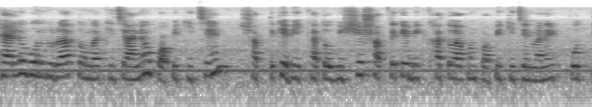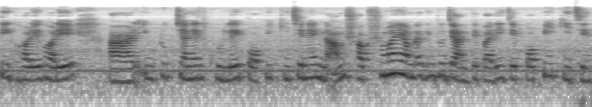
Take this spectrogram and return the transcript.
হ্যালো বন্ধুরা, তোমরা কি জানো পপি কিচেন? সব থেকে বিখ্যাত, বিশ্বের সব থেকে বিখ্যাত এখন পপি কিচেন। মানে প্রতি ঘরে ঘরে আর ইউটিউব চ্যানেল খুললে পপি কিচেনের নাম সবসময় আমরা কিন্তু জানতে পারি যে পপি কিচেন।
